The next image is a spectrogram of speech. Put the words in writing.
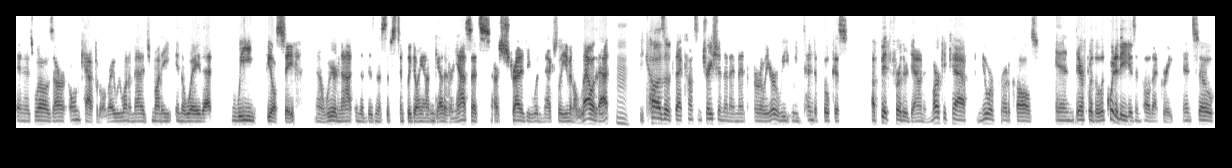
and as well as our own capital, right? We want to manage money in the way that we feel safe. Now, we're not in the business of simply going out and gathering assets. Our strategy wouldn't actually even allow that mm. because of that concentration that I meant earlier. We, we tend to focus a bit further down in market cap, newer protocols, and therefore the liquidity isn't all that great. And so,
